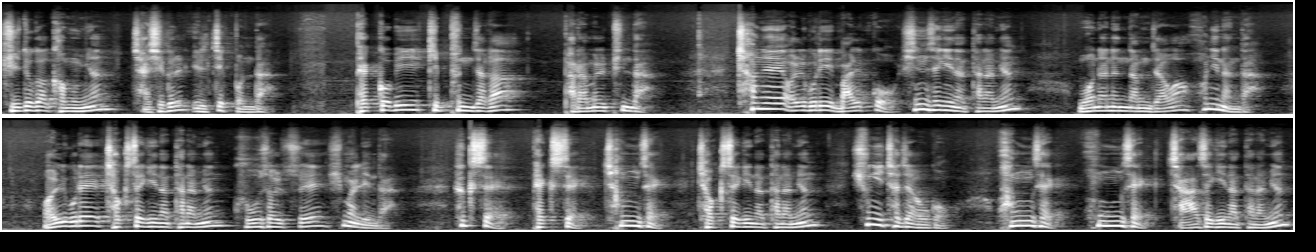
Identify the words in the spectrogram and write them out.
귀두가 검으면 자식을 일찍 본다. 배꼽이 깊은 자가 바람을 핀다. 처녀의 얼굴이 맑고 흰색이 나타나면 원하는 남자와 혼이 난다. 얼굴에 적색이 나타나면 구설수에 휘말린다. 흑색, 백색, 청색, 적색이 나타나면 흉이 찾아오고 황색, 홍색, 자색이 나타나면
